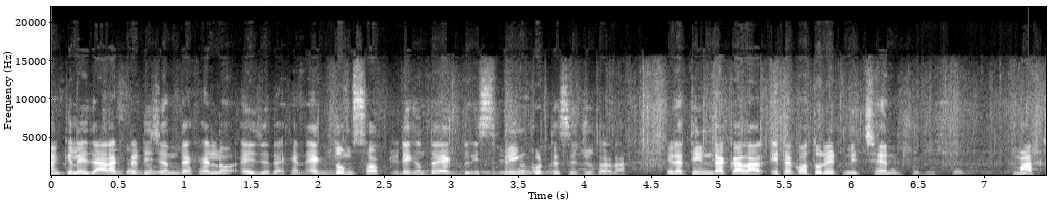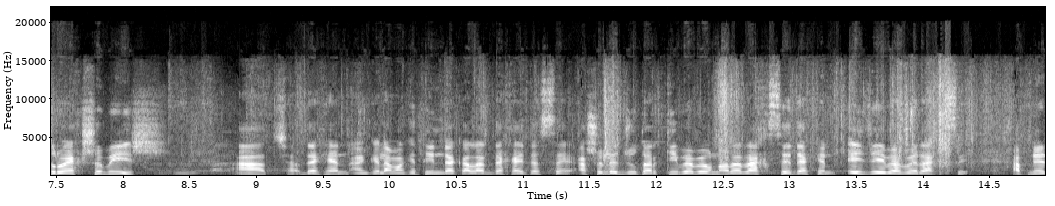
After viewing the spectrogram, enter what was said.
আঙ্কেল এই যে আরেকটা ডিজাইন দেখাল এই যে দেখেন একদম সফট এটা কিন্তু একদম স্প্রিং করতেছে জুতাটা। এটা তিনটা কালার এটা কত রেট নিচ্ছেন? মাত্র একশো বিশ? আচ্ছা দেখেন আঙ্কেল আমাকে তিনটা কালার দেখাইতেছে। আসলে জুতার কীভাবে ওনারা রাখছে দেখেন এই যে এইভাবে রাখছে। আপনার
